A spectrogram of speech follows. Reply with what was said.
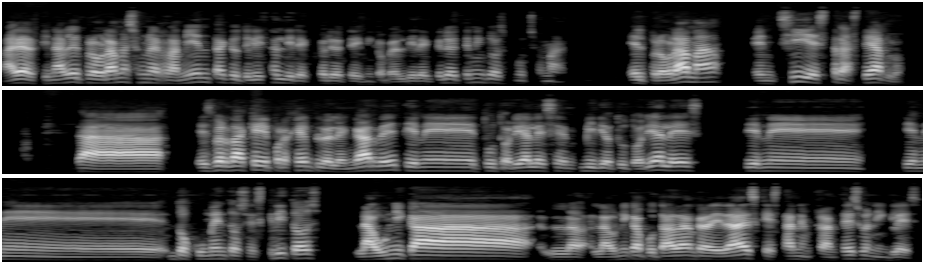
¿vale? Al final el programa es una herramienta que utiliza el directorio técnico, pero el directorio técnico es mucho más. El programa en sí es trastearlo. es verdad que, por ejemplo, el Engarde tiene tutoriales, videotutoriales, tiene, tiene documentos escritos. La única, la, única putada en realidad es que están en francés o en inglés.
